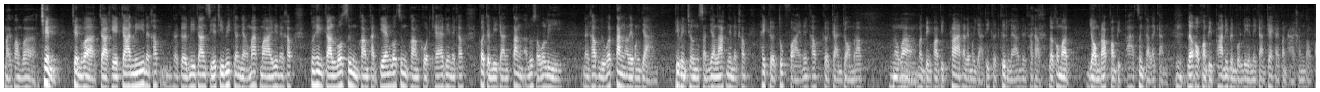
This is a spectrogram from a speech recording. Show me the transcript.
หมายความว่า เช่น เช่นว่าจากเหตุการณ์นี้นะครับถ้าเกิดมีการเสียชีวิตกันอย่างมากมายนี่นะครับ เพื่อให้การลดซึ่งความขัดแย้งลดซึ่งความโกรธแค้นนี่นะครับ ก็จะมีการตั้งอนุสาวรีย์นะครับ หรือว่าตั้งอะไรบางอย่างที่เป็นเชิงสัญลักษณ์เนี่ยนะครับ ให้เกิดทุกฝ่ายนะครับเกิดการยอมรับ นะว่ามันเป็นความผิดพลาดอะไรบางอย่างที่เกิดขึ้นแล้วนะครับครับแล้วก็มายอมรับความผิดพลาดซึ่งกันและกันอืมแล้วเอาความผิดพลาดนี้เป็นบทเรียนในการแก้ไขปัญหาครั้งต่อไป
